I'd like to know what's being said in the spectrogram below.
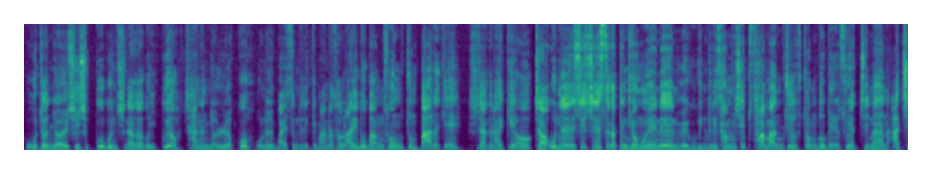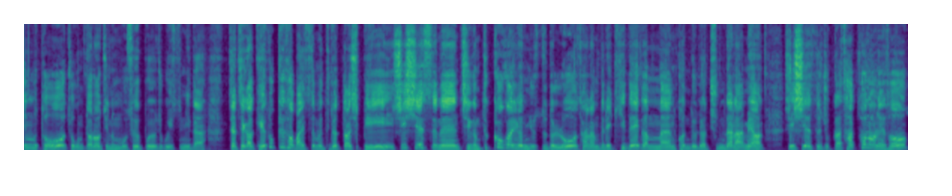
오전 10시 19분 지나가고 있고요. 장은 열렸고 오늘 말씀드릴 게 많아서 라이브 방송 좀 빠르게 시작을 할게요. 자, 오늘 CCS 같은 경우에는 외국인들이 34만 주 정도 매수했지만 아침부터 조금 떨어지는 모습 보여주고 있습니다. 자, 제가 계속해서 말씀을 드렸다시피 CCS는 지금 특허 관련 뉴스들로 사람들의 기대감만 건드려 준다라면 CCS 주가 4,000원에서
